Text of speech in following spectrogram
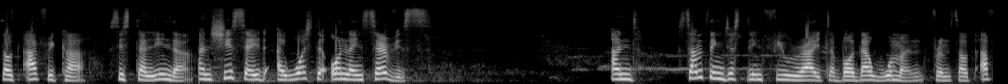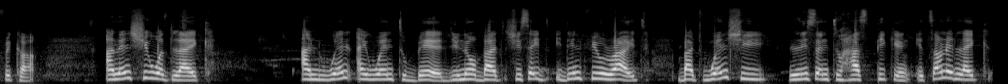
South Africa Sister Linda, and she said, I watched the online service. And something just didn't feel right about that woman from South Africa. And then she was like, and when I went to bed, you know, but she said it didn't feel right. But when she listened to her speaking, it sounded like,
